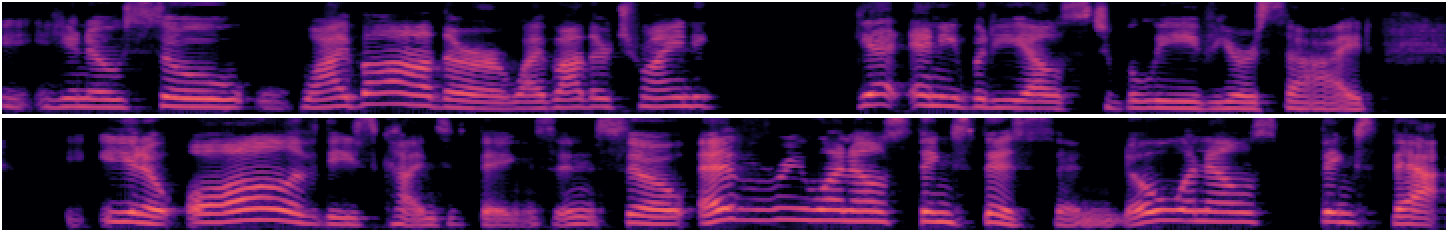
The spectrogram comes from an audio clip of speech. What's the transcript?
you know so why bother? Why bother trying to get anybody else to believe your side you know all of these kinds of things and so everyone else thinks this and no one else thinks that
